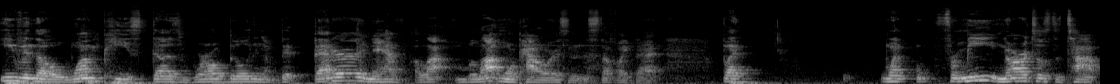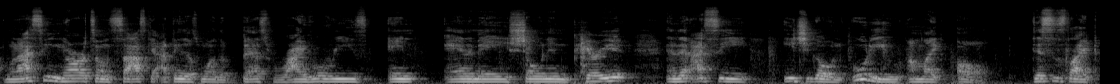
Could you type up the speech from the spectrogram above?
Even though One Piece does world building a bit better and they have a lot a lot more powers and stuff like that. But when for me Naruto's the top. When I see Naruto and Sasuke, I think that's one of the best rivalries in anime shonen period, and then I see Ichigo and Uryu, I'm like, oh, this is like,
